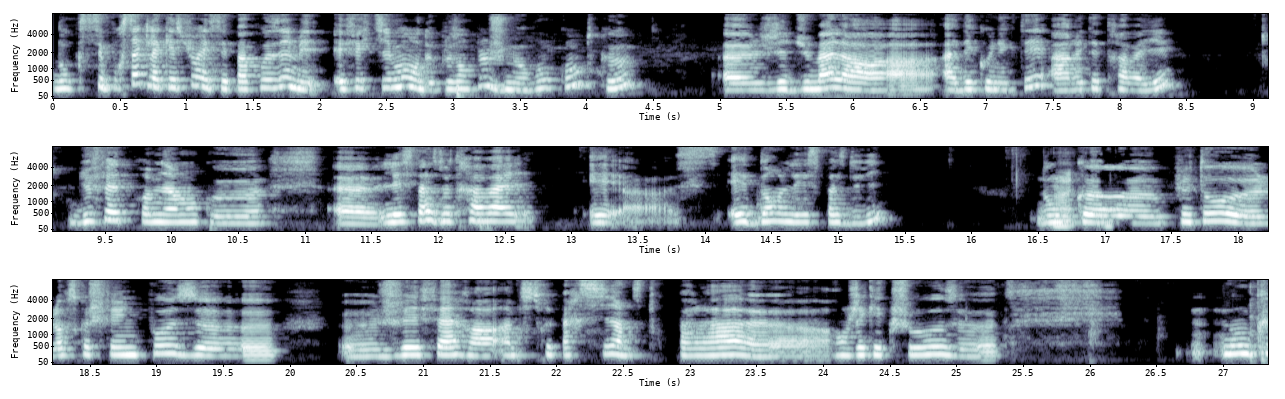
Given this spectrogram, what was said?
donc c'est pour ça que la question elle s'est pas posée, mais effectivement de plus en plus je me rends compte que euh, j'ai du mal à, à, déconnecter, à arrêter de travailler. Du fait, premièrement, que euh, l'espace de travail est, euh, est dans l'espace de vie. Donc, euh, plutôt, euh, lorsque je fais une pause, je vais faire un, petit truc par-ci, un petit truc par-là, ranger quelque chose. donc,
